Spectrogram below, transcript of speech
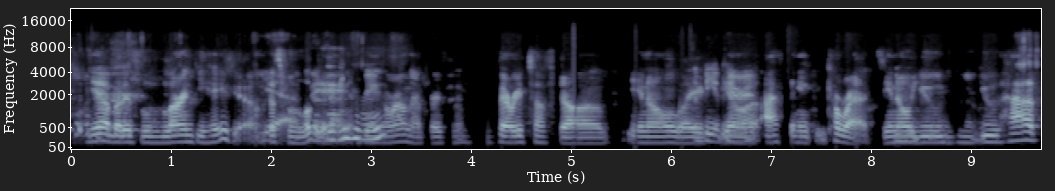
Yeah but it's learned behavior yeah, just from looking at it being around that person. Very tough job you know like you know i think correct you know mm-hmm. you you have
